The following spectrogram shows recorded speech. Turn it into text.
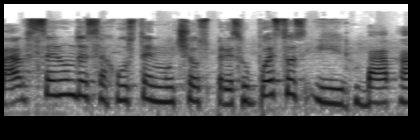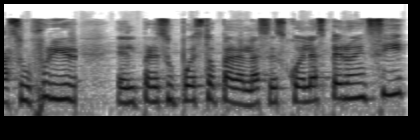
va a ser un desajuste en muchos presupuestos presupuestos y va a sufrir el presupuesto para las escuelas. Pero en sí,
